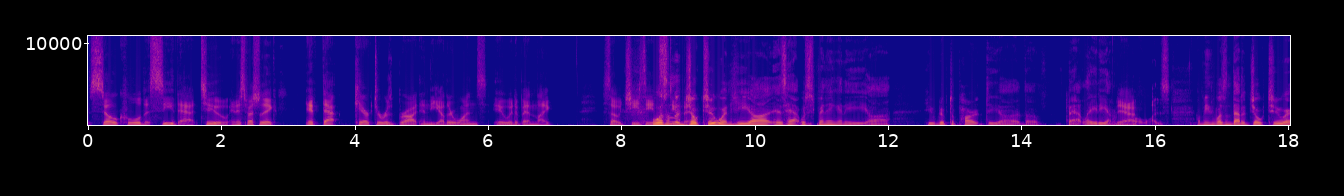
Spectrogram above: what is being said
so cool to see that too and especially like if that character was brought in the other ones it would have been like so cheesy Wasn't the joke too when he uh his hat was spinning and he uh he ripped apart the uh the bat lady? I don't Yeah. know what it was. I mean, wasn't that a joke too? I,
